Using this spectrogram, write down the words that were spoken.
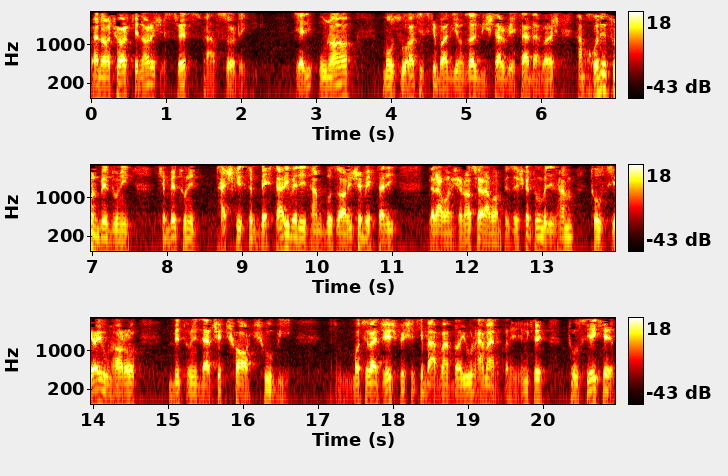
و ناچار کنارش استرس و افسردگی. یعنی اونا موضوعاتی است که باید یه مقدار بیشتر و بهتر دربارش هم خودتون بدونید که بتونید تشخیص بهتری بدید هم گزارش بهتری به روانشناس یا روانپزشکتون بدید هم توصیه های اونها رو بتونید در چه چارچوبی متوجهش بشید که بر مبنای اون عمل کنید. اینی که توصیه که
